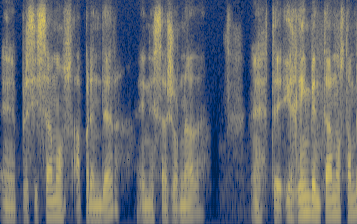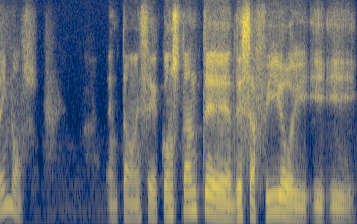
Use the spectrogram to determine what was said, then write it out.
eh, precisamos aprender nessa jornada este, y reinventarnos también nos. Entonces, ese constante desafío y, y,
